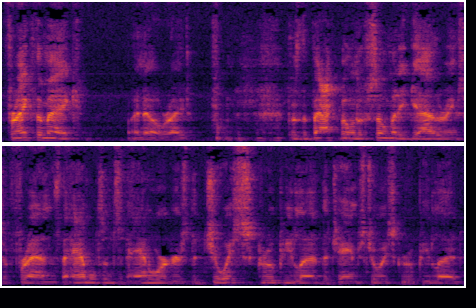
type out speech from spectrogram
Frank the Mank, I know, right? Was the backbone of so many gatherings of friends the Hamiltons and Handwerkers, the Joyce group he led, the James Joyce group he led,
